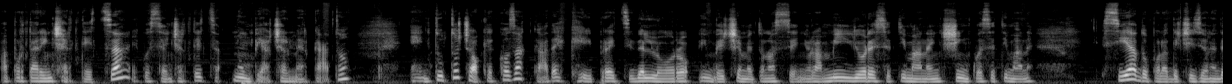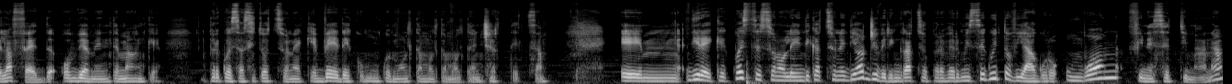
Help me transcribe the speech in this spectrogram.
a portare incertezza e questa incertezza non piace al mercato e in tutto ciò che cosa accade? Che i prezzi dell'oro invece mettono a segno la migliore settimana in cinque settimane sia dopo la decisione della Fed ovviamente, ma anche per questa situazione che vede comunque molta molta molta incertezza. E ehm, direi che queste sono le indicazioni di oggi, vi ringrazio per avermi seguito, vi auguro un buon fine settimana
